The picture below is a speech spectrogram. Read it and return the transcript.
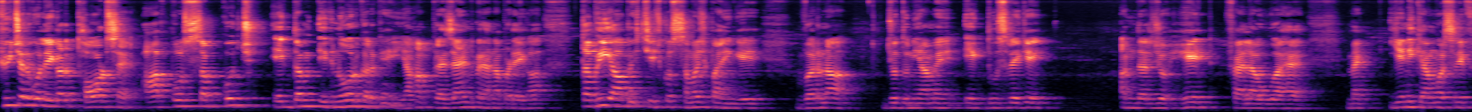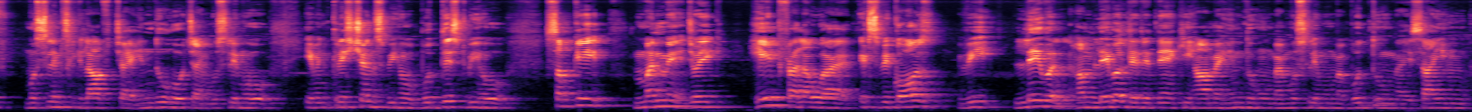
फ्यूचर को लेकर थॉट्स है, आपको सब कुछ एकदम इग्नोर करके यहाँ प्रेजेंट में रहना पड़ेगा, तभी आप इस चीज़ को समझ पाएँगे, वरना जो दुनिया में एक दूसरे के अंदर जो हेट फैला हुआ है। मैं ये नहीं कहूँगा सिर्फ़ मुस्लिम्स के खिलाफ, चाहे हिंदू हो, चाहे मुस्लिम हो इवन क्रिश्चियंस भी हो बुद्धिस्ट भी हो, सबके मन में जो एक हेट फैला हुआ है इट्स बिकॉज़ वी लेबल हम लेबल दे देते हैं कि हाँ मैं हिंदू हूँ, मैं मुस्लिम हूँ, मैं बुद्ध हूँ, मैं ईसाई हूँ।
